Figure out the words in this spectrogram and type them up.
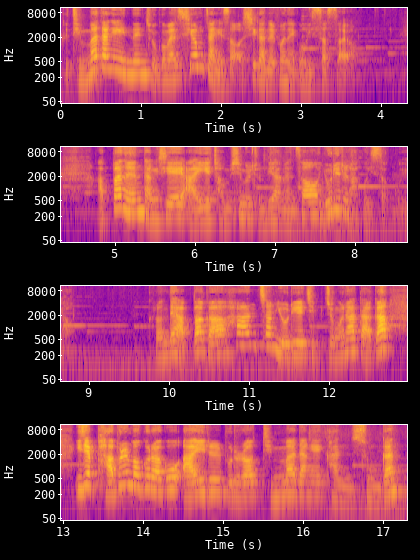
그 뒷마당에 있는 조그만 수영장에서 시간을 보내고 있었어요. 아빠는 당시에 아이의 점심을 준비하면서 요리를 하고 있었고요. 그런데 아빠가 한참 요리에 집중을 하다가 이제 밥을 먹으라고 아이를 부르러 뒷마당에 간 순간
